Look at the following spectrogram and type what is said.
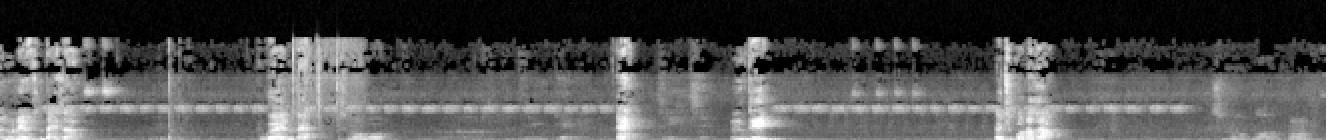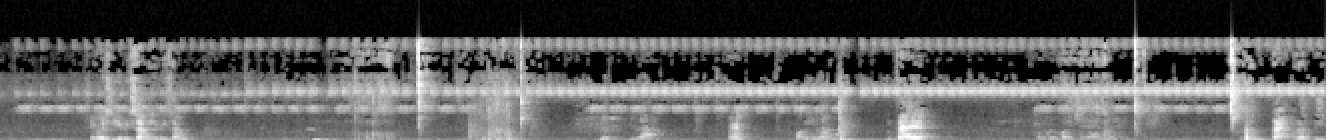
Anu nih entek sa? Buka entek semongko. Eh? Endi Eh cipokno sa Semongko. oh sing wis irisan-irisan Hilang. eh Kok hilang? entek ya Temen kok cek enak. entek berarti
